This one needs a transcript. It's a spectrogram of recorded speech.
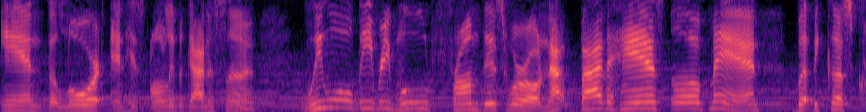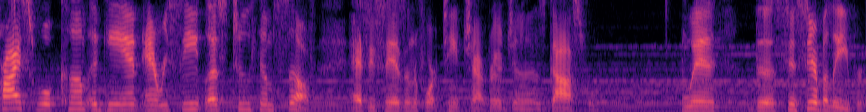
in the Lord and his only begotten Son we will be removed from this world, not by the hands of man, but because Christ will come again and receive us to himself, as he says in the 14th chapter of John's Gospel. When the sincere believer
